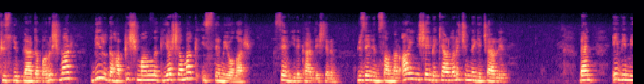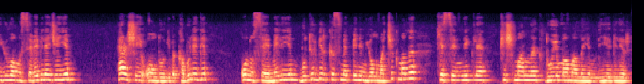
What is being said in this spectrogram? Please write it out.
Küslüklerde barış var. Bir daha pişmanlık yaşamak istemiyorlar. Sevgili kardeşlerim, güzel insanlar aynı şey bekarlar için de geçerli. Ben evimi yuvamı sevebileceğim, her şeyi olduğu gibi kabul edip onu sevmeliyim. Bu tür bir kısmet benim yoluma çıkmalı. Kesinlikle pişmanlık duymamalıyım diyebilir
